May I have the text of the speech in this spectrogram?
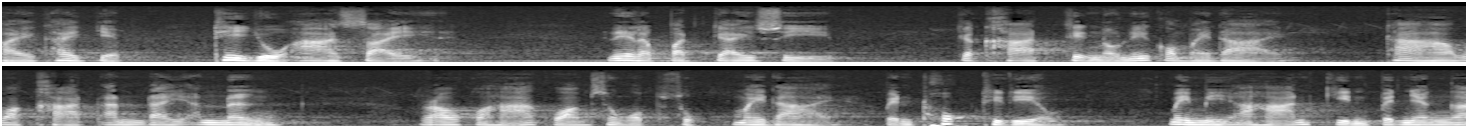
ภัยไข้เจ็บที่อยู่อาศัย นี่แหละปัจจัยสี่จะขาดสิ่งเหล่านี้ก็ไม่ได้ ถ้าหาว่าขาดอันใดอันหนึ่ง เราก็หาความสงบสุขไม่ได้ เป็นทุกข์ทีเดียว ไม่มีอาหารกินเป็นยังไง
